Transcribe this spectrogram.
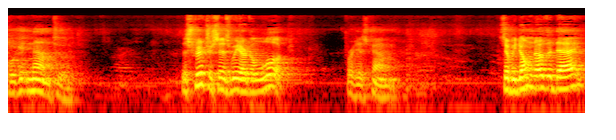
we'll get numb to it. The scripture says we are to look for his coming. So we don't know the day.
